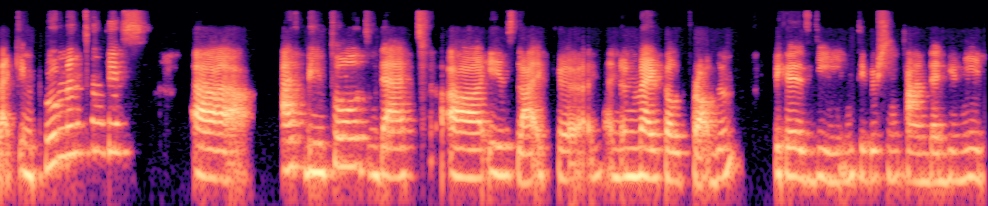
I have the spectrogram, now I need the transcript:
like improvement on this. Uh, I've been told that uh, is like uh, a numerical problem because the integration time that you need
